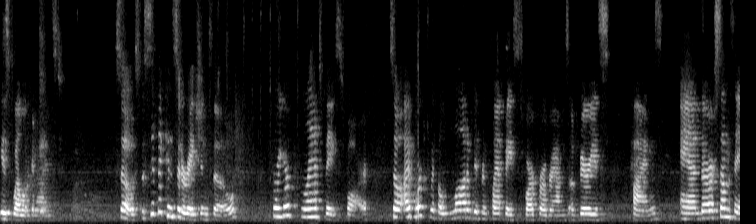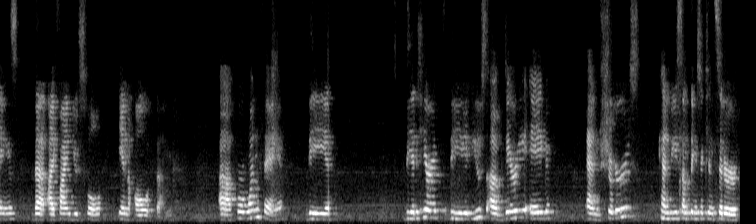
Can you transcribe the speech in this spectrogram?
is well organized. So specific considerations though, for your plant-based bar. So I've worked with a lot of different plant-based bar programs of various kinds, and there are some things that I find useful in all of them. Uh, for one thing, the the adherence, the use of dairy, egg, and sugars can be something to consider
